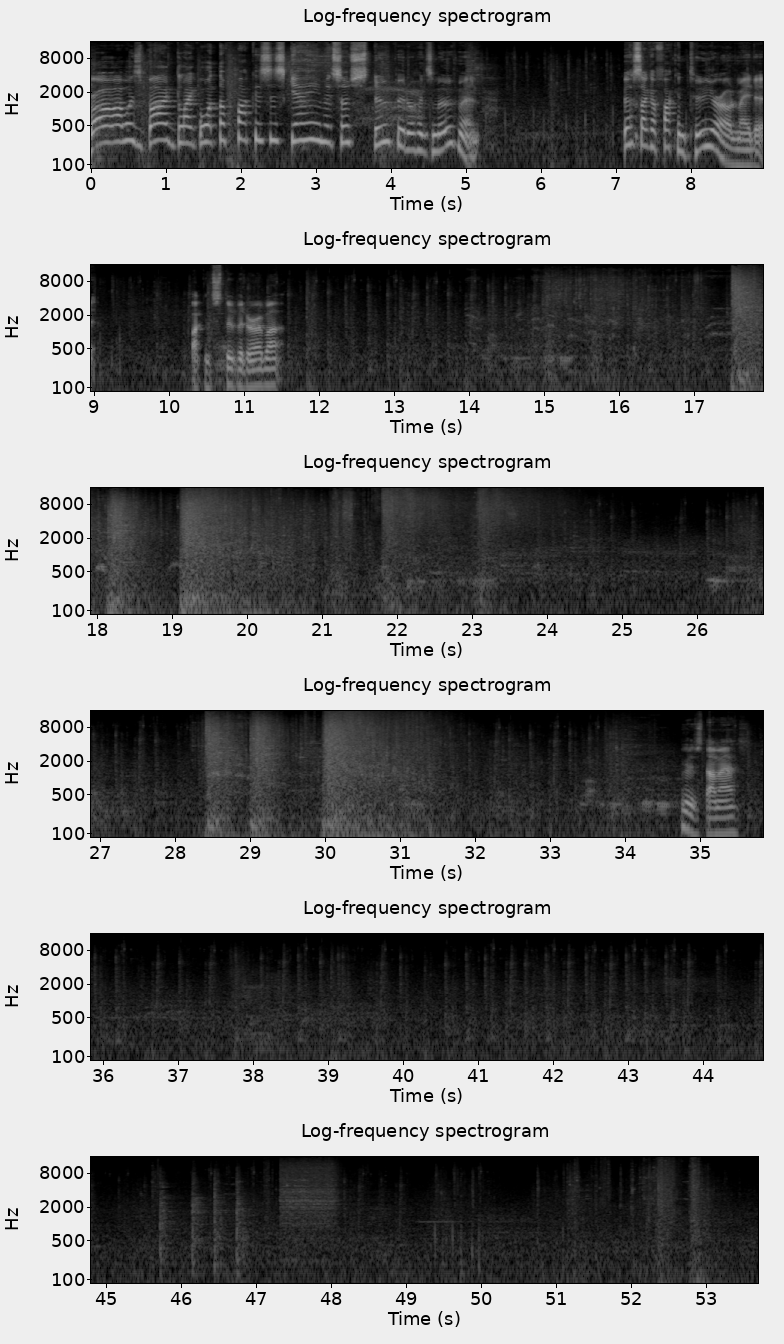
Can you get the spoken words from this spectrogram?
Bro, I was bugged. Like, what the fuck is this game? It's so stupid with its movement. Feels like a fucking two-year-old made it. Fucking stupid robot. This dumbass.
